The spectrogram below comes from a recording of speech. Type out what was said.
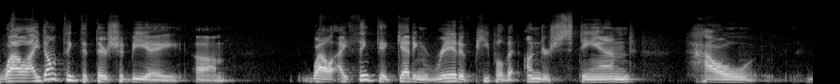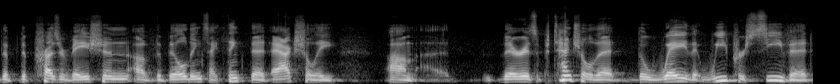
while i don't think that there should be a um, while i think that getting rid of people that understand how the, the preservation of the buildings i think that actually um, there is a potential that the way that we perceive it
